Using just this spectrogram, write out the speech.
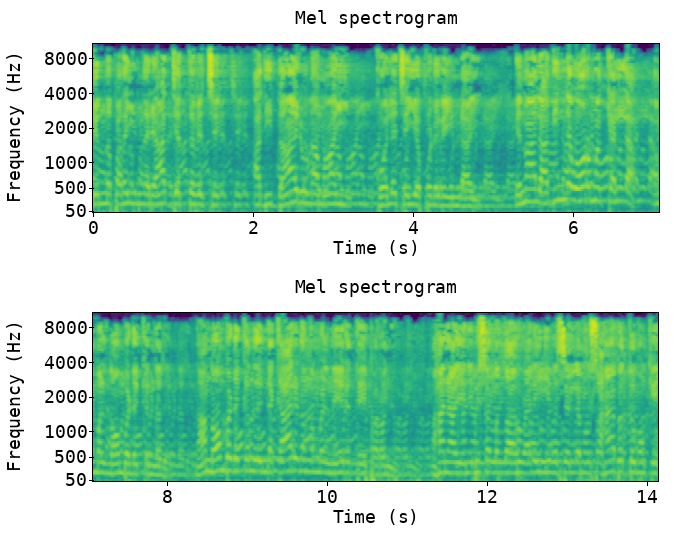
എന്ന് പറയുന്ന രാജ്യത്ത് വെച്ച് അതിദാരുണമായി കൊല ചെയ്യപ്പെടുകയുണ്ടായി. എന്നാൽ അതിന്റെ ഓർമ്മക്കല്ല നമ്മൾ നോമ്പെടുക്കുന്നത്. നാം നോമ്പെടുക്കുന്നതിന്റെ കാരണം നമ്മൾ നേരത്തെ പറഞ്ഞു. മഹാനായ നബി അലഹി അലൈഹി വസല്ലമും സഹാബത്തുമൊക്കെ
